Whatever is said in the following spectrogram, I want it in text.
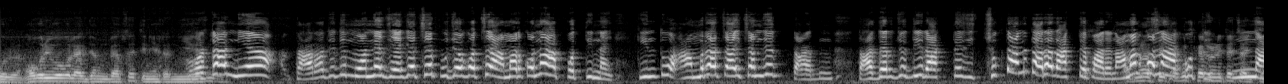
বলবেন? অবনীবাবু বলে একজন ব্যবসায়ী তিনি এটা নিয়ে ওটা নিয়ে তারা যদি মনে জেগেছে পুজো করছে আমার কোনো আপত্তি নাই। কিন্তু আমরা চাইছিলাম যে তাদের যদি রাখতে ইচ্ছুক তাহলে তারা রাখতে পারেন। আমার কোনো আপত্তি না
